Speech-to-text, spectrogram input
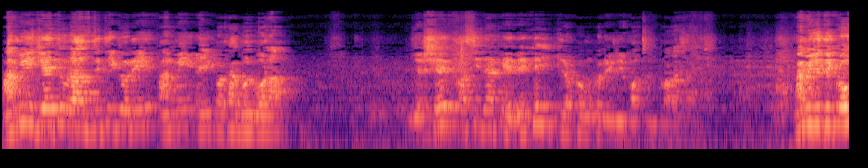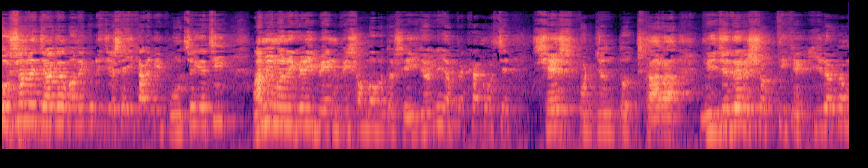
আমি যেহেতু রাজনীতি করি, আমি এই কথা বলব না। যে শেখ হাসিনাকে রেখেই কীরকম করে নির্বাচন করা যায়। আমি যদি কৌশলের জায়গা মনে করি যে সেইখানে আমি পৌঁছে গেছি, আমি মনে করি বিএনপি সম্ভবত সেই জন্যই অপেক্ষা করছে। শেষ পর্যন্ত তারা নিজেদের শক্তিকে কীরকম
